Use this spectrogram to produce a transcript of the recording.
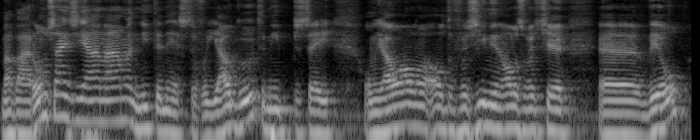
Maar waarom zijn ze ja en amen? Niet ten eerste voor jouw goed. Niet per se om jou al, al te voorzien in alles wat je uh, wil.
